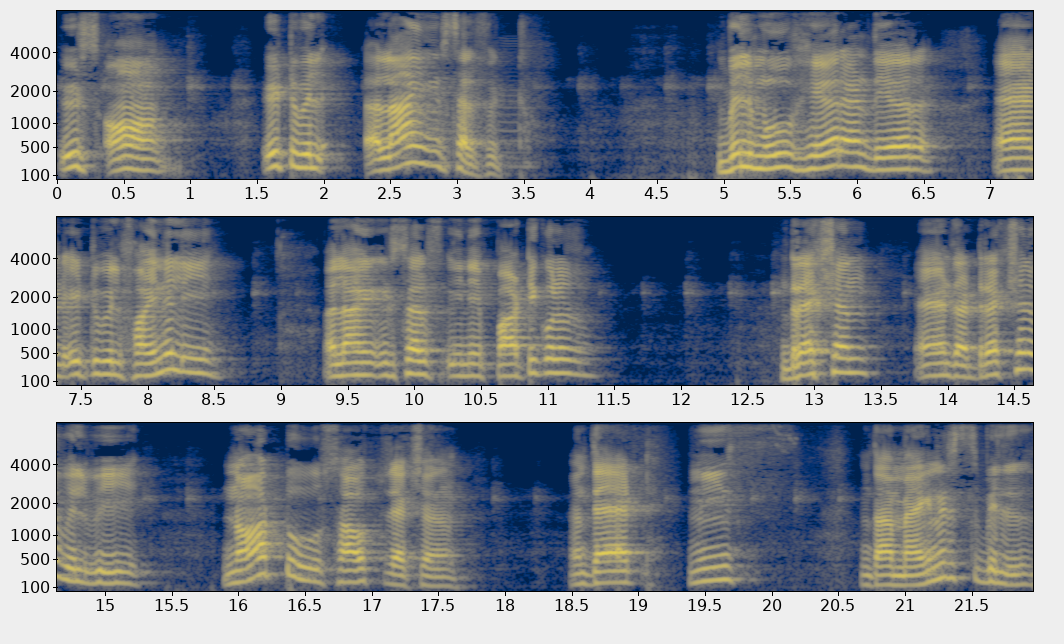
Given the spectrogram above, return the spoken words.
its own it will align itself it. Will move here and there and it will finally align itself in a particular direction and the direction will be north to south direction. And that means the magnets will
